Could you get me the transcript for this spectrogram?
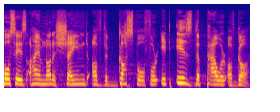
Paul says, I am not ashamed of the gospel, for it is the power of God.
